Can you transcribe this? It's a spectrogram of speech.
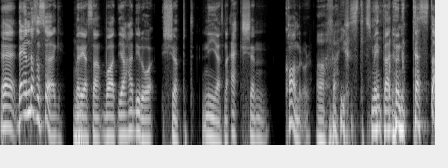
Eh, det enda som sög med resan var att jag hade ju då köpt nya såna actionkameror som jag inte hade hunnit testa.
